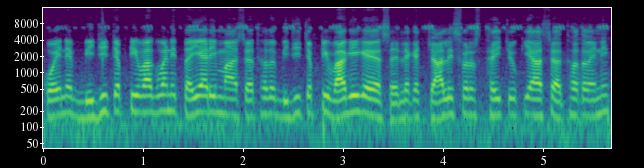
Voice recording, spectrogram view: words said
કોઈને બીજી ચપટી વાગવાની તૈયારીમાં હશે, અથવા તો બીજી ચપટી વાગી ગઈ હશે, એટલે કે ચાલીસ વર્ષ થઈ ચૂક્યા હશે, અથવા તો એની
